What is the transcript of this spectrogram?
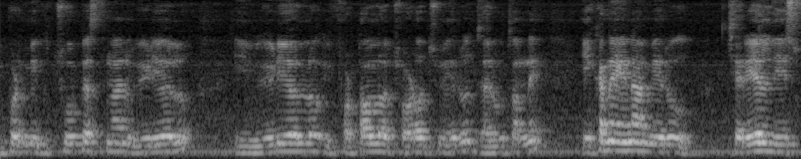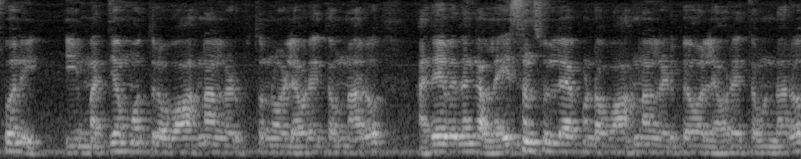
ఇప్పుడు మీకు చూపిస్తున్నాను వీడియోలు. ఈ వీడియోల్లో ఈ ఫోటోల్లో చూడవచ్చు మీరు జరుగుతున్నాయి. ఇకనైనా మీరు చర్యలు తీసుకొని ఈ మద్యం మత్తులో వాహనాలు నడుపుతున్న వాళ్ళు ఎవరైతే ఉన్నారో అదేవిధంగా లైసెన్సులు లేకుండా వాహనాలు నడిపే వాళ్ళు ఎవరైతే ఉన్నారో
